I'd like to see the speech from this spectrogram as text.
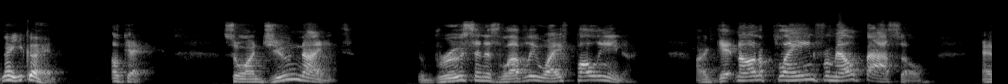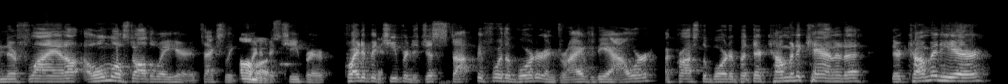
No, you go ahead. Okay. So on June 9th, Bruce and his lovely wife Paulina are getting on a plane from El Paso and they're flying al- almost all the way here. It's actually quite a bit Almost. cheaper, quite a bit cheaper to just stop before the border and drive the hour across the border. But they're coming to Canada. They're coming here.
